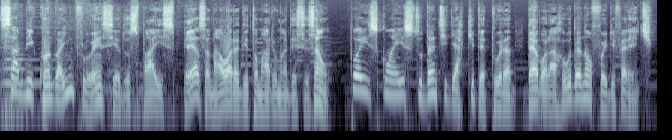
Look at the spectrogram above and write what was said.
Sabe quando a influência dos pais pesa na hora de tomar uma decisão? Pois com a estudante de arquitetura Débora Arruda não foi diferente,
